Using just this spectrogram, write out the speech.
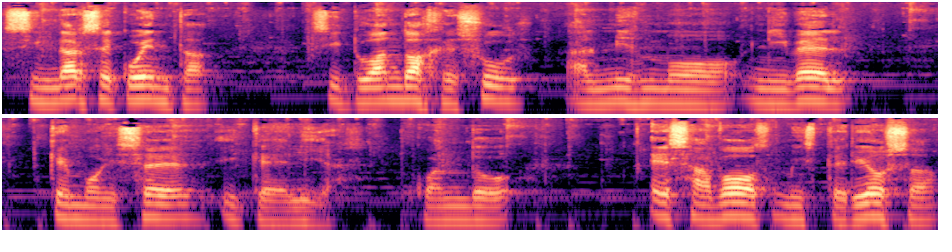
sin darse cuenta, situando a Jesús al mismo nivel que Moisés y que Elías. Cuando esa voz misteriosa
